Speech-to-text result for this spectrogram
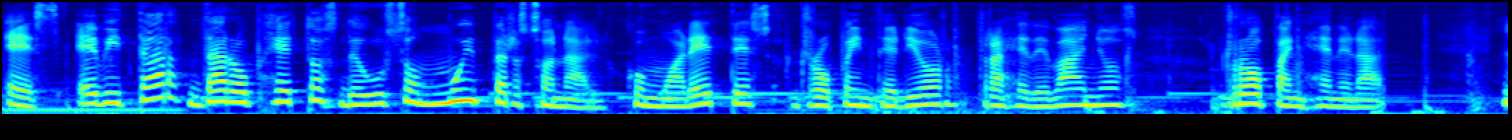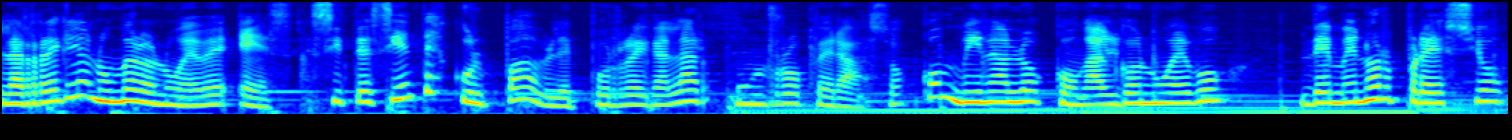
es evitar dar objetos de uso muy personal, como aretes, ropa interior, traje de baños, ropa en general. La regla número 9 es, si te sientes culpable por regalar un roperazo, combínalo con algo nuevo de menor precio,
